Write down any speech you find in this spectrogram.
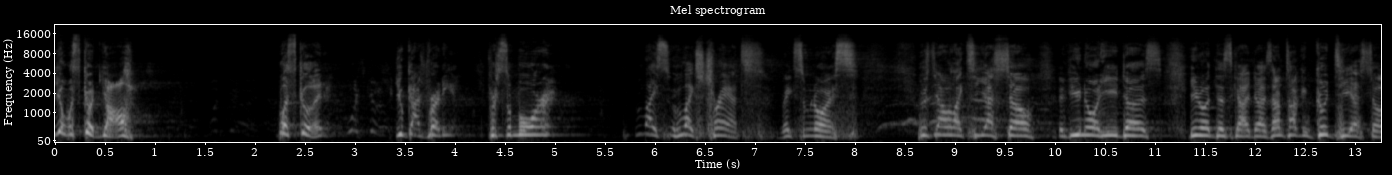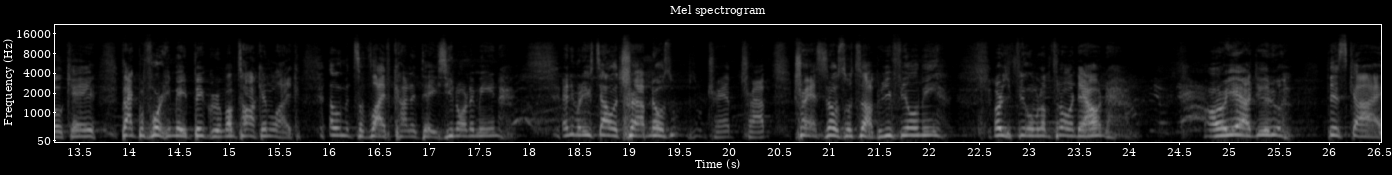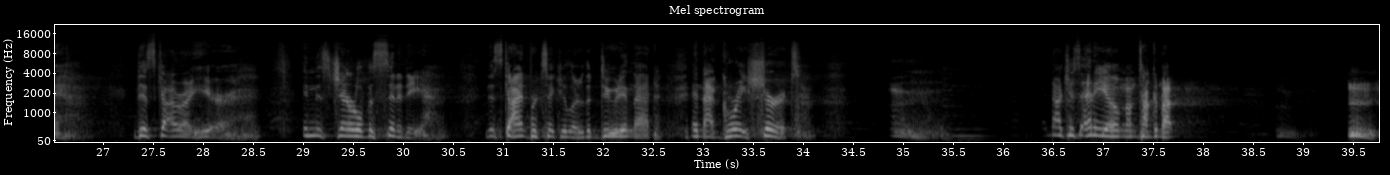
Yo, what's good, y'all? What's good? You guys ready for some more? Who likes who likes trance? Make some noise. Who's down with like Tiesto? If you know what he does, you know what this guy does. I'm talking good Tiesto, okay? Back before he made Big Room, I'm talking like Elements of Life kind of days. You know what I mean? Anybody who's down with trap knows trap trap trance knows what's up. Are you feeling me? Are you feeling what I'm throwing down? Oh yeah, dude. This guy, this guy right here, in this general vicinity. This guy in particular, the dude in that in that gray shirt. And not just any of them. I'm talking about. Mm. Mm.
